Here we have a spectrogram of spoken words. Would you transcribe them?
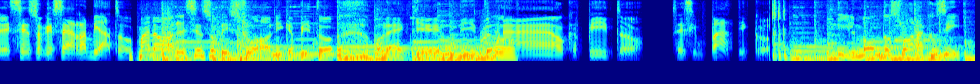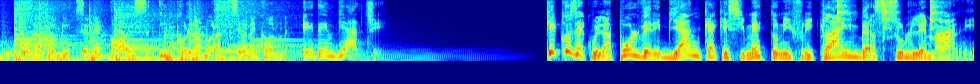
Nel senso che sei arrabbiato? Ma no, nel senso dei suoni, capito? Orecchie, udito. Ah, ho capito. Sei simpatico. Il mondo suona così, una produzione voice in collaborazione con Eden Viaggi. Che cos'è quella polvere bianca che si mettono i free climbers sulle mani?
